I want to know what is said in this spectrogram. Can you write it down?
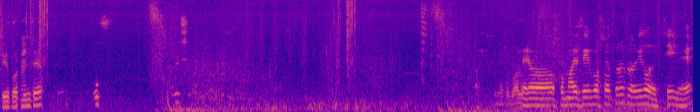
Pido corriente. Uf. Buenísimo. Ay, que me. Pero como decís vosotros, lo digo de Chile, ¿eh?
